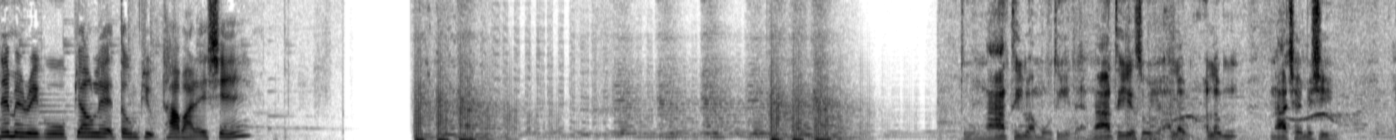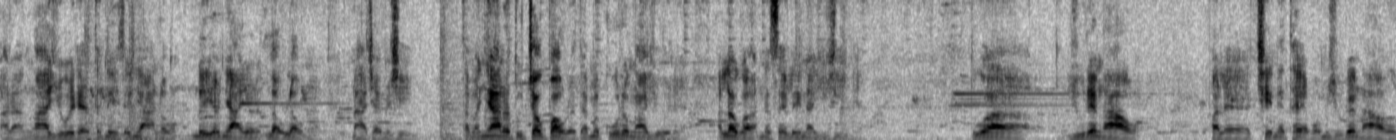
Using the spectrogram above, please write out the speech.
နာမည်တွေကိုပြောင်းလဲအသုံးပြုထားပါတယ်ရှင်သူငါးသီးမှမိုးသေးတယ်ငါးသီးရဆိုရင်အလောက်အလောက်နာချင်မရှိဘူး အဲ့ဒါငါရွေတယ်တနေ့စညလုံးနေရညရလောက်လောက်တယ်နာချင်မရှိဘူးဒါပေမဲ့ညတော့ तू ကြောက်ပေါက်တယ်ဒါပေမဲ့ကိုတော့ငါရွေတယ်အလောက်က24နာရီရှိနေ तू ကယူတဲ့ငါကိုဘာလဲခြေနဲ့ထည့်ပေါ့မယူတဲ့ငါကို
